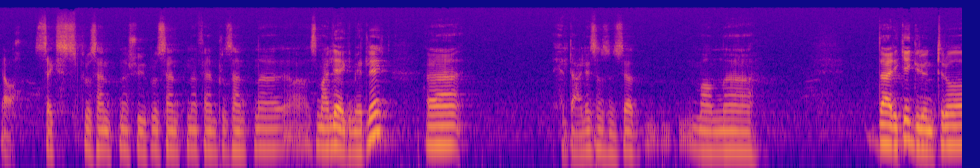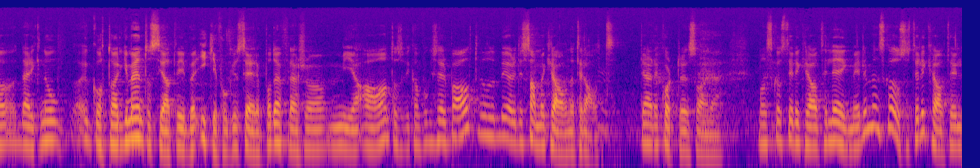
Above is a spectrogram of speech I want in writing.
ja, 6% 7% 5% som er legemidler, eh, helt ærlig så syns jeg man eh, det er å, det er ikke noe godt argument å si at vi bør ikke fokusere på det, for det er så mye annet. altså Vi kan fokusere på alt og gjøre de samme kravene til alt. Det er det korte svaret. Man skal stille krav til legemidler, men skal også stille krav til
